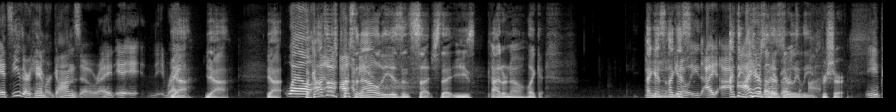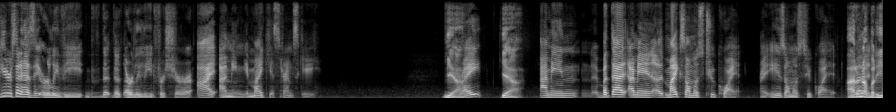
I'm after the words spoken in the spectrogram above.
it's either him or Gonzo, right? It, it, right? Yeah, yeah, yeah. Well, but Gonzo's I- I- I mean- personality isn't such that he's. I don't know. Like, I guess. I Mm, guess. know, I, I, I think I Pederson has the early lead for sure. He Pederson has the early lead, the, the early lead for sure. I I mean, Mike Yastrzemski, Yeah. right? Yeah. I mean, but that I mean, uh, Mike's almost too quiet, right? He's almost too quiet. I don't know, but he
